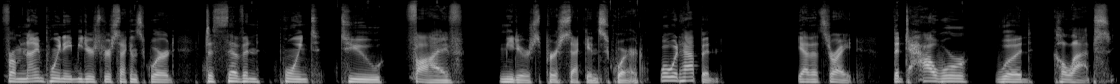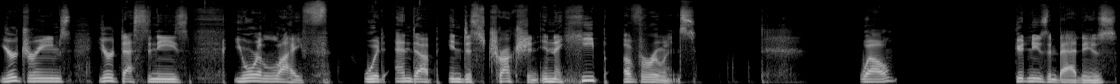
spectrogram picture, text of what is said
from 9.8 meters per second squared to 7.25 meters per second squared? What would happen? Yeah, that's right. The tower would collapse. Your dreams, your destinies, your life would end up in destruction, in a heap of ruins. Well, good news and bad news.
